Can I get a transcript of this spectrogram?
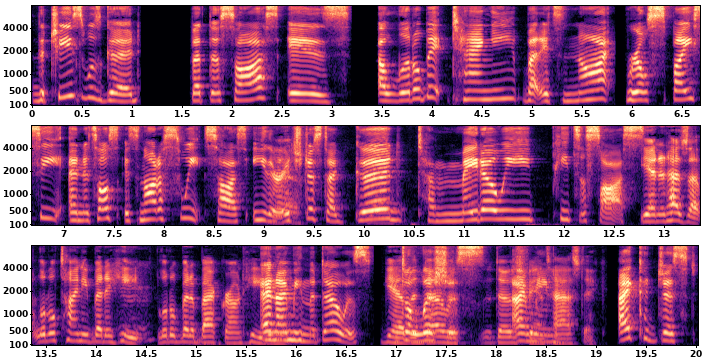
The cheese was good, but the sauce is a little bit tangy, but it's not real spicy and it's also it's not a sweet sauce either. No. It's just a good tomatoey pizza sauce. Yeah, and it has that little tiny bit of heat, a little bit of background heat. And I it. mean the dough is yeah, delicious. The dough is, the dough's I mean, fantastic. I could just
